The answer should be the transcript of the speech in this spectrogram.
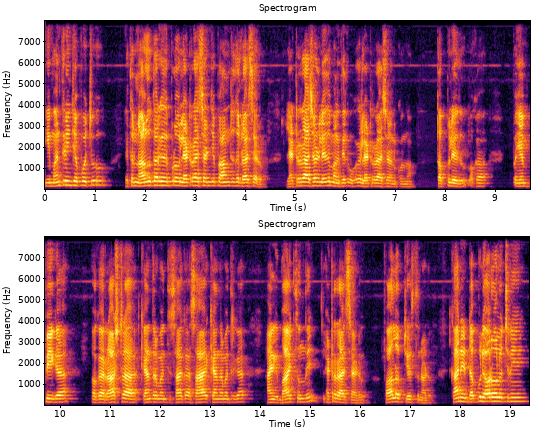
ఈ మంత్రి ఏం చెప్పొచ్చు? ఇతను నాలుగో తరగతి ఎప్పుడో లెటర్ రాశాడని చెప్పి ఆంధ్రజ్యోతులు రాశారు. లెటర్ రాశాడు లేదు మనకు తెలియదు. ఒక లెటర్ రాశాడు అనుకుందాం. తప్పు లేదు. ఒక ఎంపీగా ఒక రాష్ట్ర కేంద్ర మంత్రి శాఖ సహాయ కేంద్ర మంత్రిగా ఆయనకి బాధ్యత ఉంది. లెటర్ రాశాడు. ఫాలోఅప్ చేస్తున్నాడు. కానీ డబ్బులు ఎవరి వాళ్ళు వచ్చినాయి?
